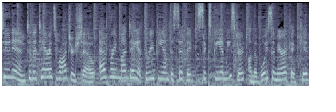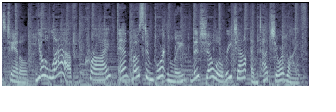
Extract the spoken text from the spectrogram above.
Tune in to The Terrence Rogers Show every Monday at 3 p.m. Pacific, 6 p.m. Eastern on the Voice America Kids channel. You'll laugh, cry, and most importantly, this show will reach out and touch your life.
